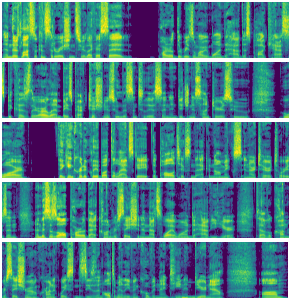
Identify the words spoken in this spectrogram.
and there's lots of considerations here. Like i said part of the reason why we wanted to have this podcast is because there are land-based practitioners who listen to this and indigenous hunters who who are thinking critically about the landscape, the politics, and the economics in our territories. And and this is all part of that conversation. And that's why I wanted to have you here to have a conversation around chronic wasting disease and ultimately even COVID 19 mm-hmm. and deer now. Um,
